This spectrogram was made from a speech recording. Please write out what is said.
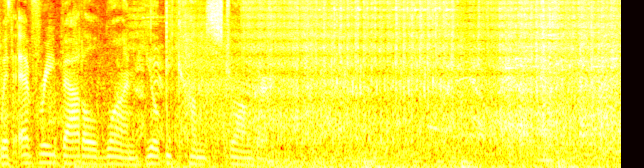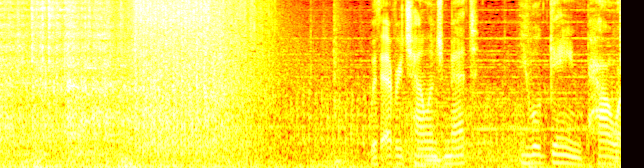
With every battle won, you'll become stronger. With every challenge met, you will gain power.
